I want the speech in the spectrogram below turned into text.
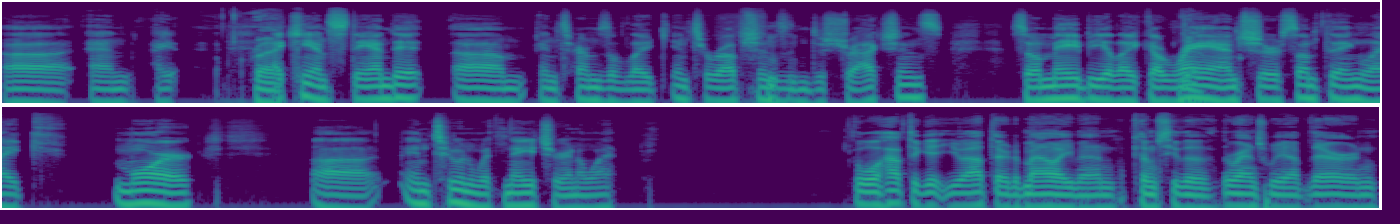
Uh, and I I can't stand it um, in terms of like interruptions and distractions. So maybe like a ranch or something like more uh, in tune with nature in a way. We'll have to get you out there to Maui, man. Come see the, the ranch we have there. And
